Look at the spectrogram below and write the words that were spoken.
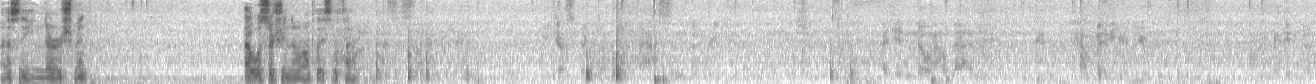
I also need nourishment. I was searching in the wrong place all the time. This is something new. We just picked up an acid and refueling location. I didn't know how bad how many of you I didn't know.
